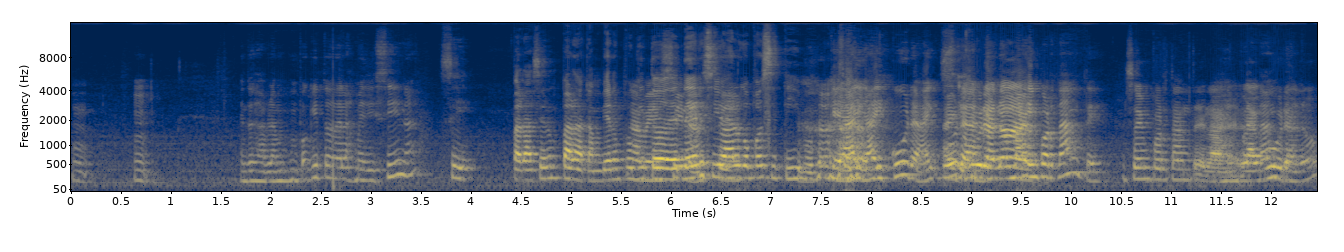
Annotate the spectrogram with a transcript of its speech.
Mm. Mm. Entonces hablamos un poquito de las medicinas. Sí para hacer para cambiar un poquito de tercio algo positivo. Que hay, hay cura, hay cura, hay cura no, más importante. Eso es importante, la, cura, ¿no?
